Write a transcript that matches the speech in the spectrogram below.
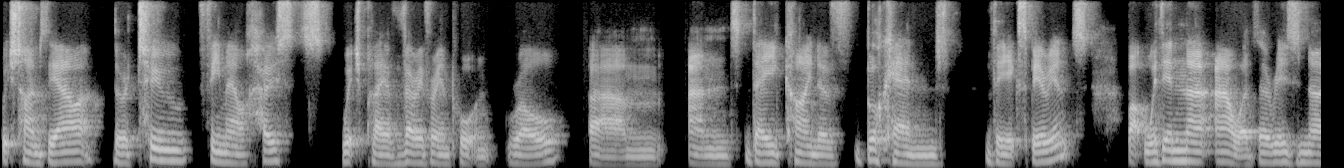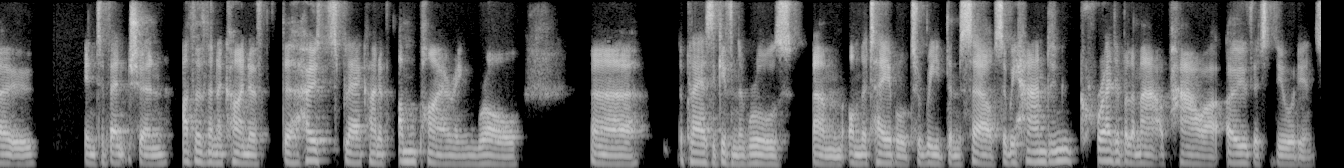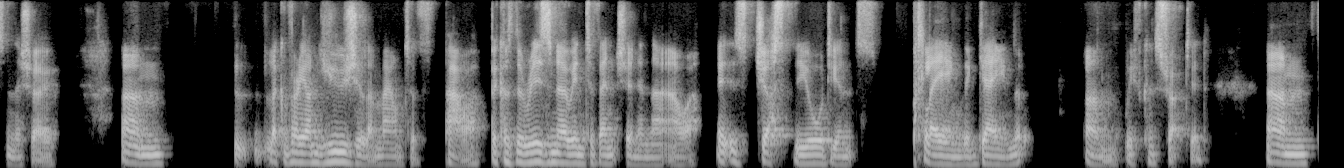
which times the hour. There are two female hosts, which play a very, very important role. Um, and they kind of bookend the experience. But within that hour, there is no intervention other than a kind of the hosts play a kind of umpiring role. Uh, the players are given the rules um, on the table to read themselves. So we hand an incredible amount of power over to the audience in the show. Um, like a very unusual amount of power because there is no intervention in that hour. It is just the audience playing the game that um, we've constructed. Um,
